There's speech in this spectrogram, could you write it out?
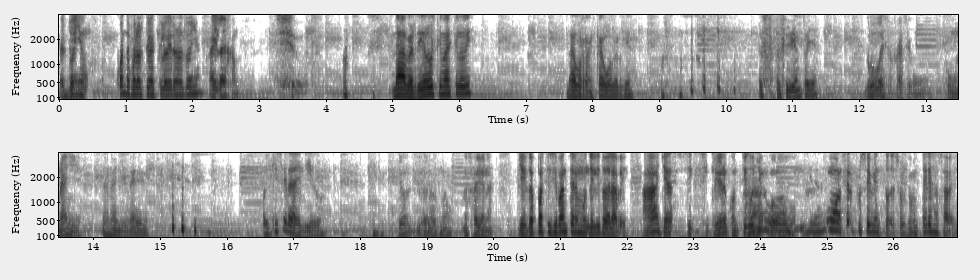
El dueño, ¿cuándo fue la última vez que lo vieron al dueño? Ahí la dejamos. Nada, perdido la última vez que lo vi. Nada por Rancagua perdido. Eso fue hace tiempo ya. Uh, eso fue hace como, como un año ya. Un año y medio. Oye, ¿qué será de Diego? Yo No, no, no. sabía nada. Y hay dos participantes en el mundialito de la B. Ah, ya se, se inscribieron contigo, Ah. ¿Cómo va a ser el procedimiento de eso? Porque me interesa saber.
